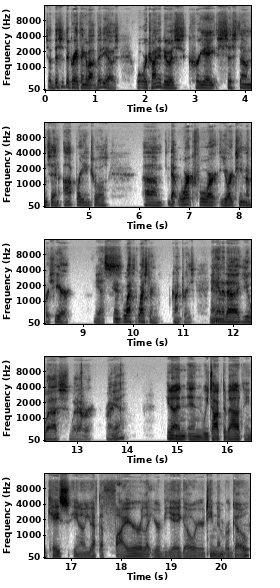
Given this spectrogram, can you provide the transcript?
So this is the great thing about videos. What we're trying to do is create systems and operating tools um, that work for your team members here yes in West, Western countries, Yeah. Canada, U.S., whatever. Right. Yeah. You know, and and we talked about in case you know you have to fire or let your VA go or your team member go,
